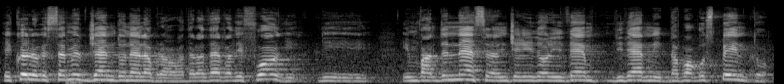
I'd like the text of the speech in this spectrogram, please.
e quello che sta emergendo ne è la prova, dalla terra dei fuochi di, in Val del Nessere, all'inceneritore di, di Terni da poco spento,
